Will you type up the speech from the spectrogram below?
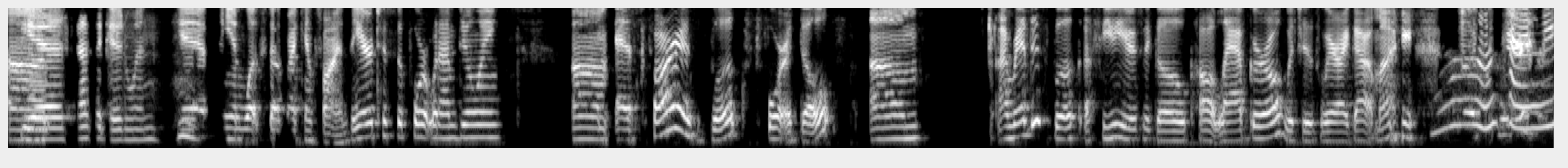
Um, yes, that's a good one. yeah, seeing what stuff I can find there to support what I'm doing. Um, as far as books for adults, um, I read this book a few years ago called Lab Girl, which is where I got my oh, uh, okay.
